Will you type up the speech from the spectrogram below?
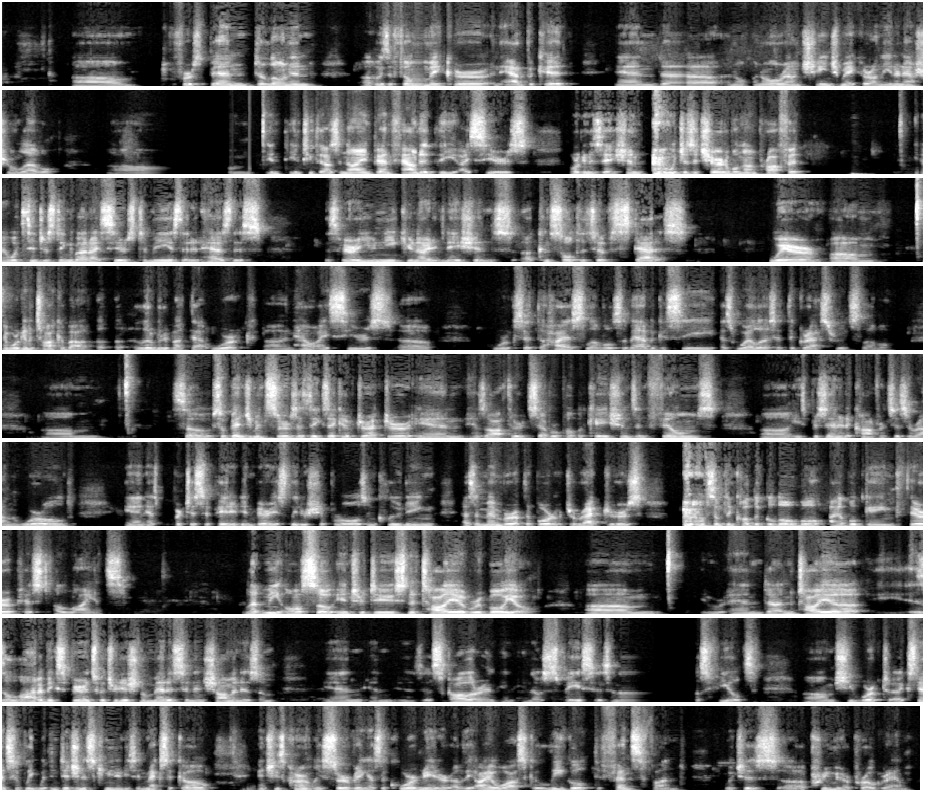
Um, first, Ben De Loenen, uh, who's a filmmaker, an advocate, and uh, an, an all around change maker on the international level. Um, in, in 2009, Ben founded the ICEERS organization, which is a charitable nonprofit. You know, what's interesting about ICEERS to me is that it has this, this very unique United Nations uh, consultative status where, um, and we're going to talk about a, a, little bit about that work uh, and how ICEERS uh, works at the highest levels of advocacy as well as at the grassroots level. Um, so, so Benjamin serves as the executive director and has authored several publications and films uh, he's presented at conferences around the world and has participated in various leadership roles, including as a member of the board of directors of something called the Global Ibogaine Therapist Alliance. Let me also introduce Natalia Rebollo. Um, and uh, Natalia has a lot of experience with traditional medicine and shamanism and, and is a scholar in, in, in those spaces and those fields. Um, she worked extensively with indigenous communities in Mexico, and she's currently serving as the coordinator of the Ayahuasca Legal Defense Fund, which is a premier program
